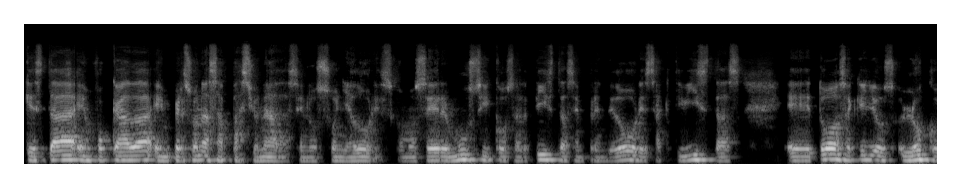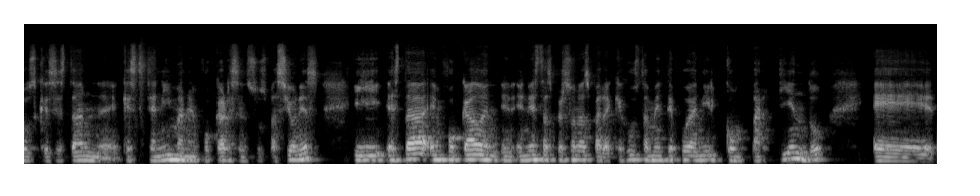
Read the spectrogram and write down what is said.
que está enfocada en personas apasionadas, en los soñadores, como ser músicos, artistas, emprendedores, activistas, eh, todos aquellos locos que se, están, eh, que se animan a enfocarse en sus pasiones y está enfocado en, estas personas para que justamente puedan ir compartiendo eh,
